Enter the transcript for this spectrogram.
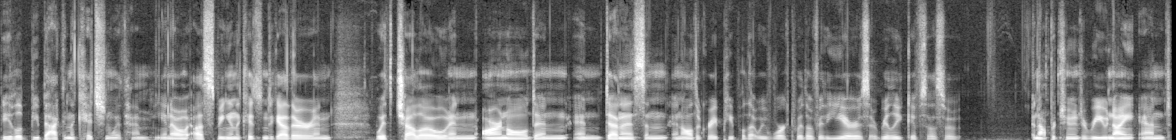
be able to be back in the kitchen with him. You know, us being in the kitchen together and with Cello and Arnold and, and Dennis and, and all the great people that we've worked with over the years, it really gives us a, an opportunity to reunite and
